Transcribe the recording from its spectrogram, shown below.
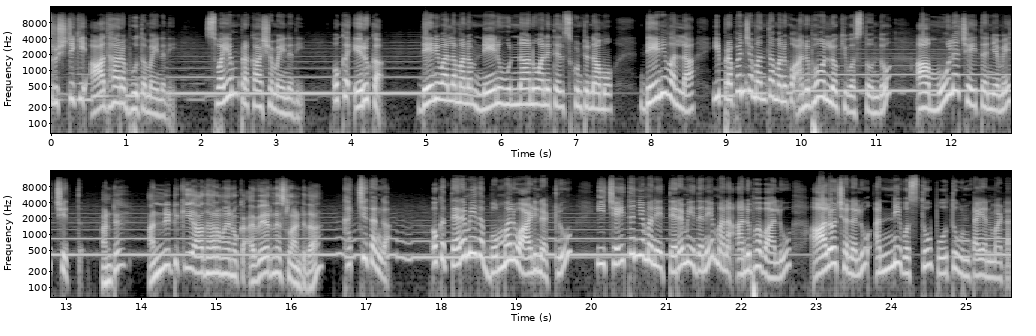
సృష్టికి ఆధారభూతమైనది స్వయం ప్రకాశమైనది ఒక ఎరుక దేనివల్ల మనం నేను ఉన్నాను అని తెలుసుకుంటున్నామో దేనివల్ల ఈ ప్రపంచమంతా మనకు అనుభవంలోకి వస్తోందో ఆ మూల చైతన్యమే చిత్. అంటే అన్నిటికీ ఆధారమైన ఒక అవేర్నెస్ లాంటిదా? ఖచ్చితంగా. ఒక తెర మీద బొమ్మలు ఆడినట్లు ఈ చైతన్యమనే తెర మీదనే మన అనుభవాలు ఆలోచనలు అన్నీ వస్తూ పోతూ ఉంటాయన్నమాట.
